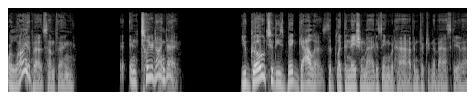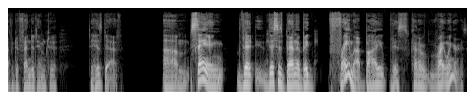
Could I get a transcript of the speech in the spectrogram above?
or lie about something until your dying day. You go to these big galas that, like the Nation magazine would have, and Victor Navasky would have, who defended him to to his death, um, saying that this has been a big frame up by this kind of right wingers.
